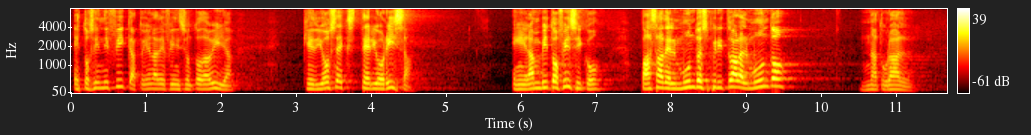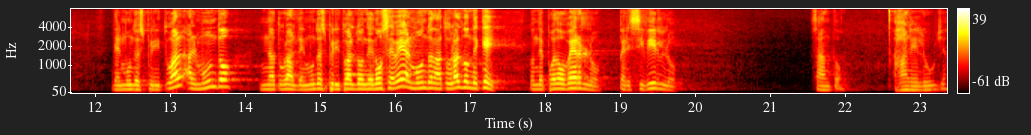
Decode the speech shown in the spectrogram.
Esto significa, estoy en la definición todavía, que Dios exterioriza en el ámbito físico, pasa del mundo espiritual al mundo natural. Del mundo espiritual al mundo natural. Del mundo espiritual donde no se ve al mundo natural donde qué? Donde puedo verlo, percibirlo. Santo. Aleluya.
